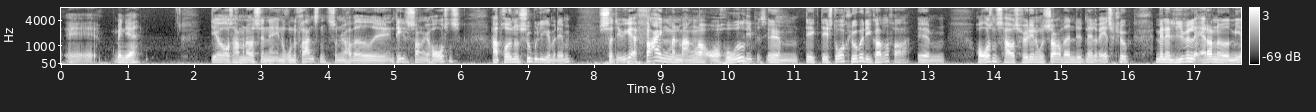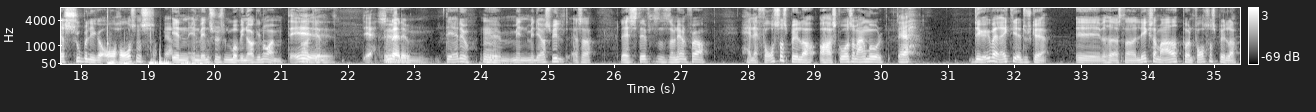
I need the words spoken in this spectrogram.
Øh, men ja, Derudover så har man også en, en Rune Fransen, som jo har været øh, en del sæsoner i Horsens. Har prøvet noget Superliga med dem. Så det er jo ikke erfaring, man mangler overhovedet. Lige præcis. Øhm, det, det er store klubber, de er kommet fra. Øhm, Horsens har jo selvfølgelig nogle sæsoner været en lidt en elevatorklub, men alligevel er der noget mere Superliga over Horsens, Ja. end, end Vendsyssel, må vi nok indrømme. det, ja, sådan er det jo. Øhm, Det er det jo. Mm. Øhm, men, men det er også vildt. Altså, Lasse Steffensen, som nævnt før, han er forsvarsspiller og har scoret så mange mål. Ja, Det kan jo ikke være rigtigt, at du skal øh, hvad hedder sådan noget, lægge så meget på en forsvarsspiller,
